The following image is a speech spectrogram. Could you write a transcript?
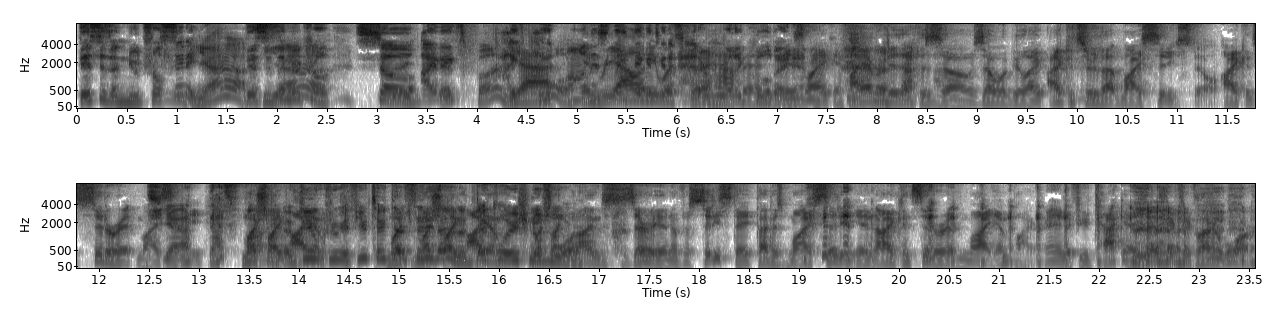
This is a neutral city. Yeah. This is yeah. a neutral. So Like, I think it's fun. I- yeah, cool. honestly in think reality, it's gonna what's add gonna a really happen cool is dynamic. like if I ever did that to Zoe, Zoe would be like, "I consider that my city still. I consider it my yeah, city." that's Much fine. like If I you am- if you take Much, that city, much that like is a I am, declaration much of like when I'm the Caesarian of a city state, that is my city, and I consider it my empire. And if you attack it, then you're declaring war.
